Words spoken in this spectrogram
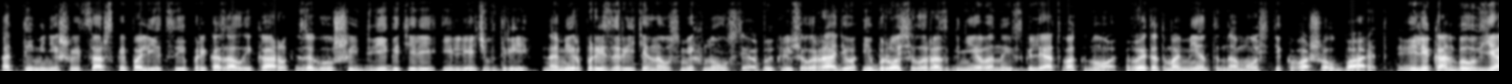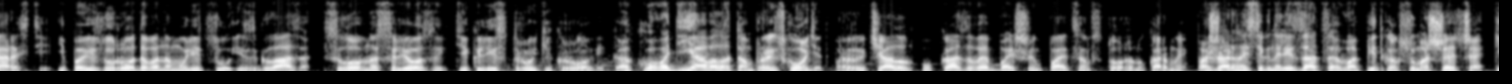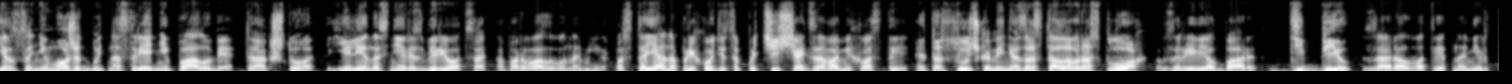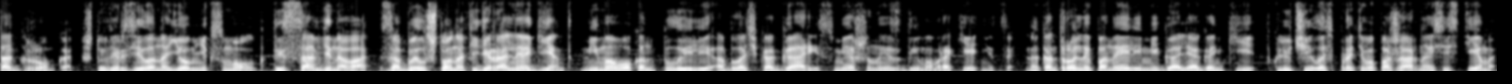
от имени швейцарской полиции приказал Икару заглушить двигатели и лечь в дрейф. Намир презрительно усмехнулся, выключил радио и бросил разгневанный взгляд в окно. В этот момент на мостик вошел Барретт. Великан был в ярости, и по изуродованному лицу из глаза, словно слезы, текли струйки крови. «Какого дьявола там происходит?» – прорычал он, указывая большим большим пальцем в сторону кормы. «Пожарная сигнализация вопит как сумасшедшая! Келса не может быть на средней палубе! Так что...» «Елена с ней разберется», — оборвал его на мир. «Постоянно приходится подчищать за вами хвосты». «Эта сучка меня застала врасплох!» — взревел Барретт. «Дебил!» — заорал в ответ на мир так громко, что верзила наемник смолк. «Ты сам виноват! Забыл, что она федеральный агент!» Мимо окон плыли облачка Гарри, смешанные с дымом ракетницы лестнице. На контрольной панели мигали огоньки, включилась противопожарная система,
